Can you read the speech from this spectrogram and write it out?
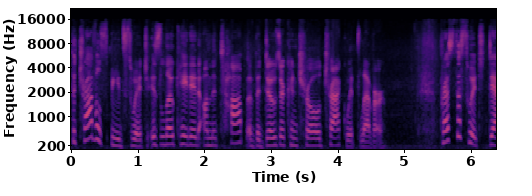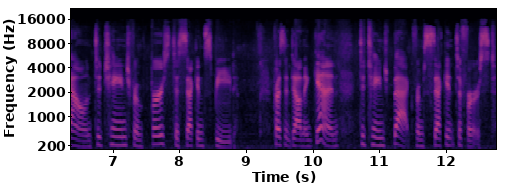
The travel speed switch is located on the top of the dozer controlled track width lever. Press the switch down to change from first to second speed. Press it down again to change back from second to first.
